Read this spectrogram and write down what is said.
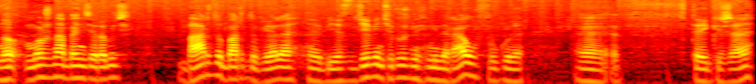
no, można będzie robić bardzo, bardzo wiele. E, Jest 9 różnych minerałów w ogóle e, w tej grze,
